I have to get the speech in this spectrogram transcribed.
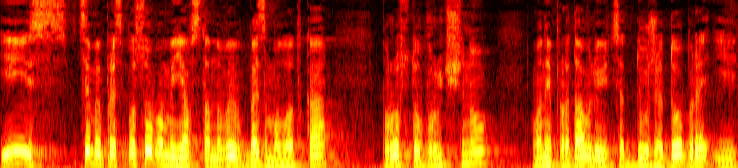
І з цими приспособами я встановив без молотка, просто вручну. Вони продавлюються дуже добре і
